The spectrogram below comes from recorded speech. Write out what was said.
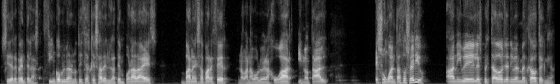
Si de repente las cinco primeras noticias que salen en la temporada es van a desaparecer, no van a volver a jugar y no tal, es un guantazo serio a nivel espectador y a nivel mercadotecnia.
